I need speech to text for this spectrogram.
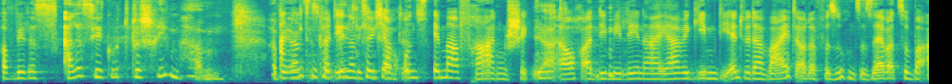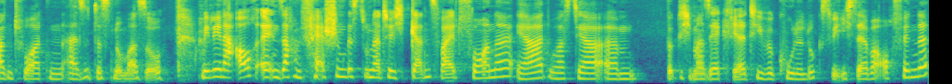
ob wir das alles hier gut beschrieben haben. Ob Ansonsten das könnt ihr natürlich auch uns immer Fragen schicken, Ja. auch an die Milena. Ja, wir geben die entweder weiter oder versuchen sie selber zu beantworten. Also das nur mal so. Milena, auch äh, in Sachen Fashion bist du natürlich ganz weit vorne. Ja, du hast ja ähm, wirklich immer sehr kreative, coole Looks, wie ich selber auch finde.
